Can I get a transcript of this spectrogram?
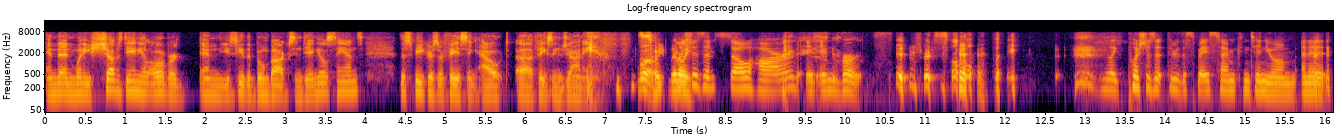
And then when he shoves Daniel over and you see the boombox in Daniel's hands, the speakers are facing out, uh, facing Johnny. Whoa. so he literally Pushes him so hard it inverts. inverts the whole thing. He like pushes it through the space time continuum and it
